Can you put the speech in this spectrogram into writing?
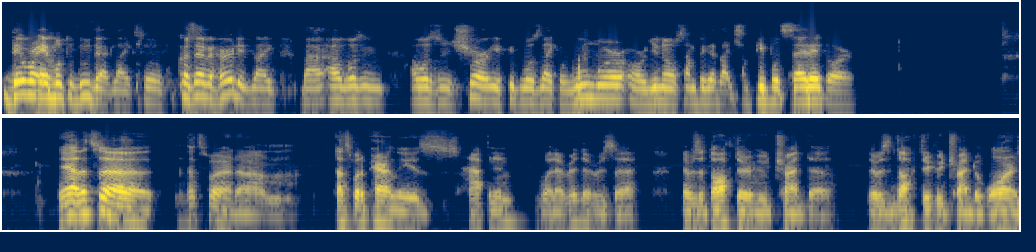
they were able to do that like so because i've heard it like but i wasn't i wasn't sure if it was like a rumor or you know something that like some people said it or Yeah, that's uh that's what um that's what apparently is happening. Whatever. There was a there was a doctor who tried to there was a doctor who tried to warn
